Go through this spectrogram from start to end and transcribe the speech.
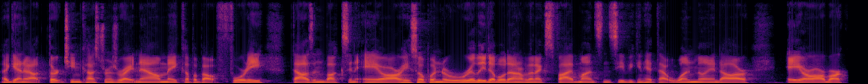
Again, about 13 customers right now make up about 40,000 bucks in AR. He's hoping to really double down over the next five months and see if he can hit that $1 million ARR mark.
